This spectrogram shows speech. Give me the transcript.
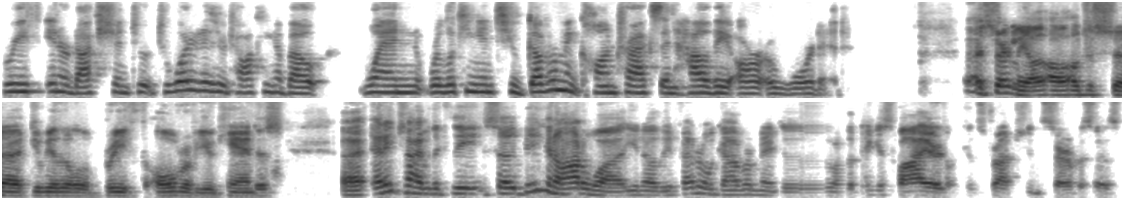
brief introduction to, to what it is you're talking about when we're looking into government contracts and how they are awarded. Uh, certainly, I'll, I'll just uh, give you a little brief overview, Candice. Uh, anytime the, the, so being in Ottawa, you know, the federal government is one of the biggest buyers of construction services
